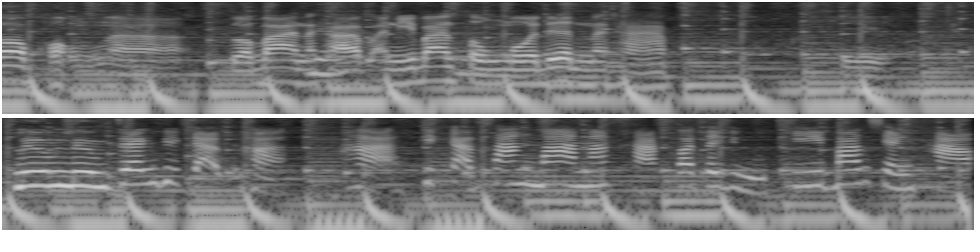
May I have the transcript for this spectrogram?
รอบๆของอ่าตัวบ้านนะครับ อันนี้บ้านทรงโมเดิร์นนะครับโอเค ลืมลืมแจ้งพิกัดค่ะค่ะพิกัดสร้างบ้านนะคะ ก็จะอยู่ที่บ้านเชียงคาว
